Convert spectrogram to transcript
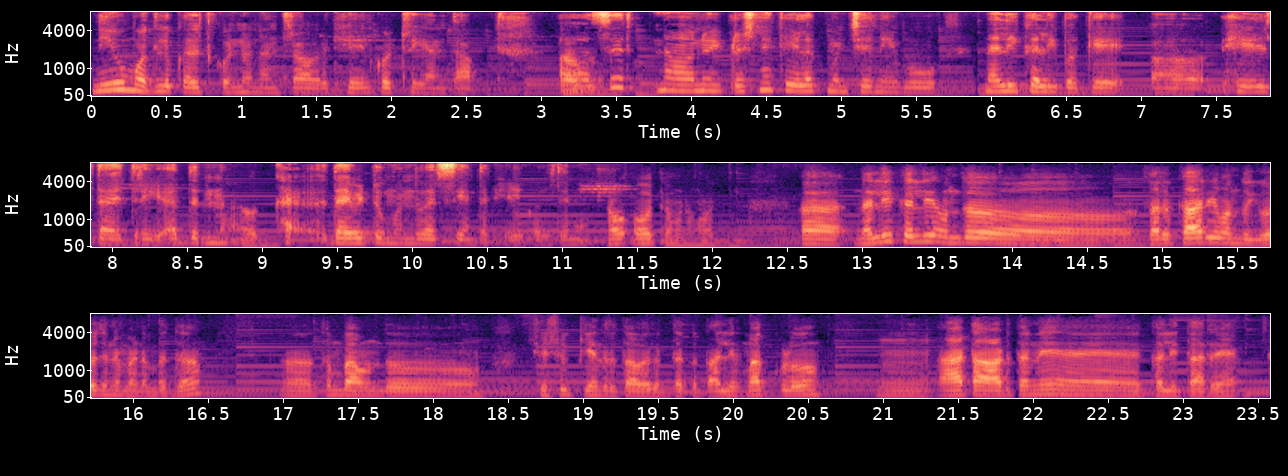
ನೀವು ಮೊದಲು ಕಲ್ತ್ಕೊಂಡು ನಂತರ ಅವ್ರಿಗೆ ಹೇಳ್ಕೊಟ್ರಿ ಅಂತ. ಸರ್ ನಾನು ಈ ಪ್ರಶ್ನೆ ಕೇಳಕ್ ಮುಂಚೆ ನೀವು ನಲಿಕಲಿ ಬಗ್ಗೆ ಹೇಳ್ತಾ ಇದ್ರಿ. ಅದನ್ನ ದಯವಿಟ್ಟು ಮುಂದುವರಿಸಿ ಅಂತ ಕೇಳ್ಕೊಳ್ತೇನೆ. Okay madam okay. ನಲಿಕಲಿ ಒಂದು ಸರ್ಕಾರಿ ಒಂದು ಯೋಜನೆ ಮೇಡಮ್ ಅದು. ತುಂಬಾ ಒಂದು ಶಿಶು ಕೇಂದ್ರಿತವಾಗಿರ್ತಕ್ಕಂಥ ಅಲ್ಲಿ ಮಕ್ಕಳು ಆಟ ಆಡ್ತಾನೆ ಕಲಿತಾರೆ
